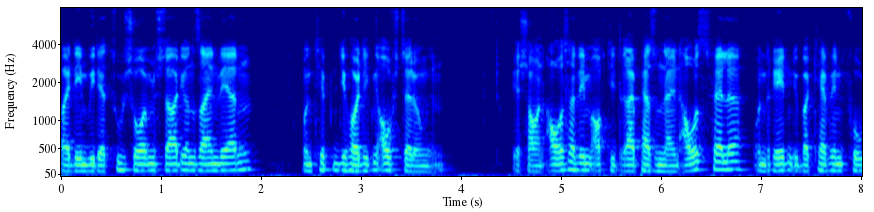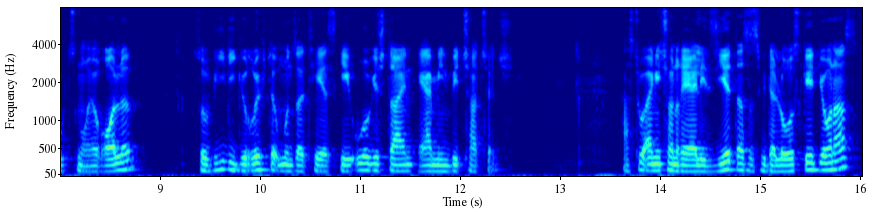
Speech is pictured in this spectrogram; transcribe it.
bei dem wieder Zuschauer im Stadion sein werden, und tippen die heutigen Aufstellungen. Wir schauen außerdem auf die drei personellen Ausfälle und reden über Kevin Vogts neue Rolle sowie die Gerüchte um unser TSG-Urgestein Ermin Bicacic. Hast du eigentlich schon realisiert, dass es wieder losgeht, Jonas?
